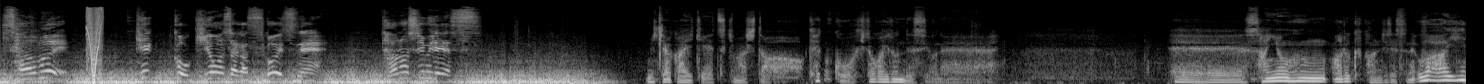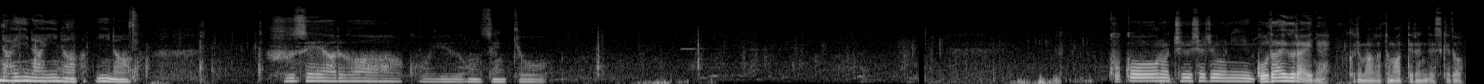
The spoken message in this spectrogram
寒い結構気温差がすごいですね。楽しみです。三社会計着きました。結構人がいるんですよね。えー、3、4分歩く感じですね。うわー、いいな、いいな、いいな、いいな。風情あるわこういう温泉郷。ここの駐車場に5台ぐらいね車が止まってるんですけど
